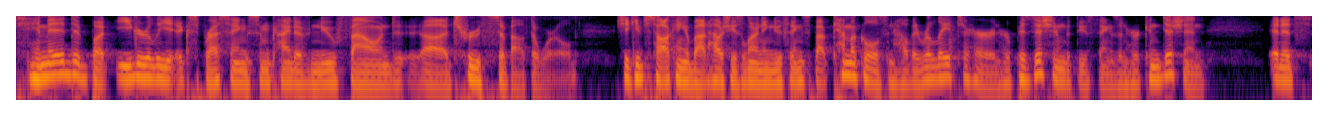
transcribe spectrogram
timid but eagerly expressing some kind of newfound uh, truths about the world she keeps talking about how she's learning new things about chemicals and how they relate to her and her position with these things and her condition. And it's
